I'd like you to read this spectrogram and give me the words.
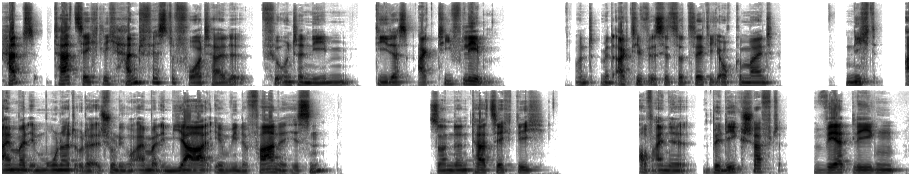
hat tatsächlich handfeste Vorteile für Unternehmen, die das aktiv leben. Und mit aktiv ist jetzt tatsächlich auch gemeint, nicht einmal im Monat oder Entschuldigung, einmal im Jahr irgendwie eine Fahne hissen, sondern tatsächlich auf eine Belegschaft Wert legen,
